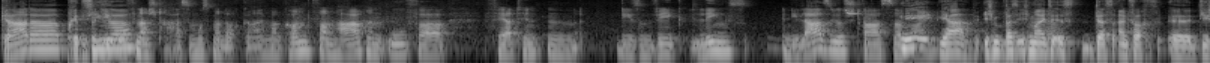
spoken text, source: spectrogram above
gerader, Über die präziser. Ofener Straße muss man doch gar nicht. Man kommt vom Haarenufer, fährt hinten diesen Weg links in die Lasiusstraße rein. Nee, ja, ich, was ich meinte ist, dass einfach äh, die,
